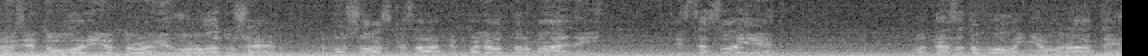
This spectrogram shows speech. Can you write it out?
Друзі, доорію другий город уже. Ну що сказати, польот нормальний. Після сої одне задоволення орати.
